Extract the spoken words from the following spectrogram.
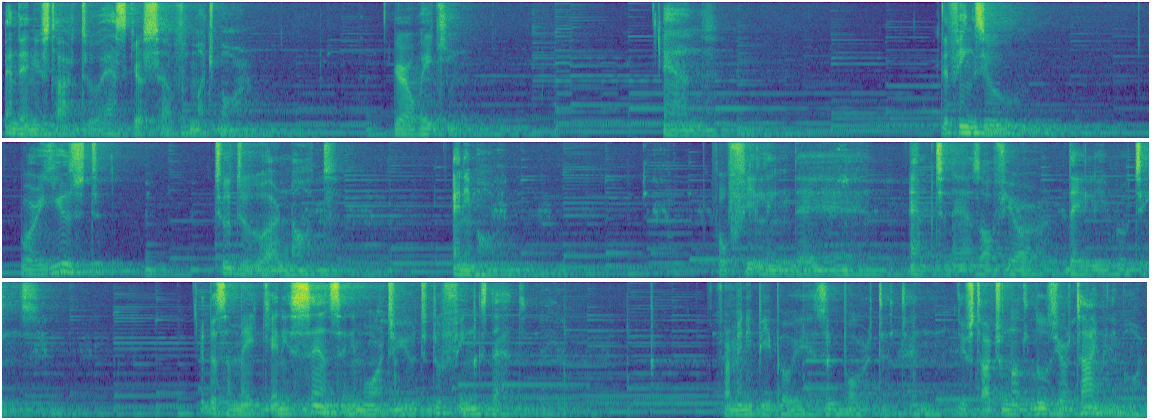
And then you start to ask yourself much more. You're waking, and the things you were used to do are not anymore, fulfilling the emptiness of your daily routines. It doesn't make any sense anymore to you to do things that for many people is important and you start to not lose your time anymore.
